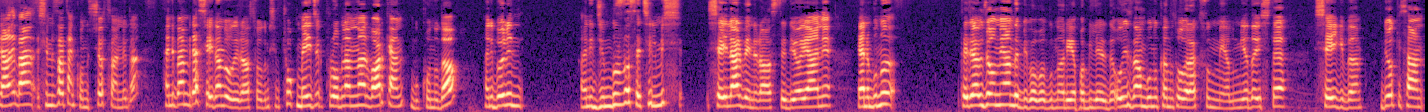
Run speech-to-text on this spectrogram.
Yani ben şimdi zaten konuşacağız seninle de. Hani ben biraz şeyden dolayı rahatsız oldum. Şimdi çok major problemler varken bu konuda hani böyle hani cımbızla seçilmiş şeyler beni rahatsız ediyor. Yani yani bunu tecavüzcü olmayan da bir baba bunları yapabilirdi. O yüzden bunu kanıt olarak sunmayalım. Ya da işte şey gibi diyor ki sen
